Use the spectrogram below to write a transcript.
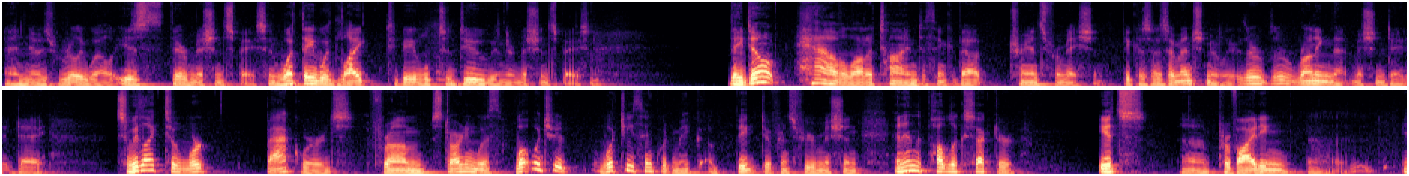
and knows really well is their mission space and what they would like to be able to do in their mission space. They don't have a lot of time to think about transformation because, as I mentioned earlier, they're, they're running that mission day to day. So we like to work backwards from starting with what would you what do you think would make a big difference for your mission? And in the public sector, it's uh, providing uh,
